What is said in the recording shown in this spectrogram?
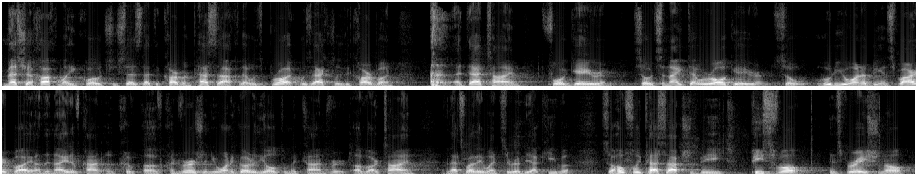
Meshech Chachma, he quotes, who says that the korban Pesach that was brought was actually the korban at that time for Gerim. So it's a night that we're all Gerim. So who do you want to be inspired by on the night of, con- of conversion? You want to go to the ultimate convert of our time, and that's why they went to Rabbi Akiva. So hopefully Pesach should be peaceful, inspirational,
